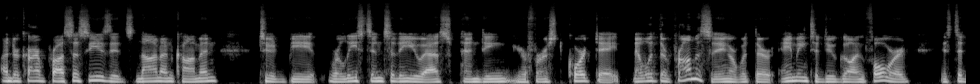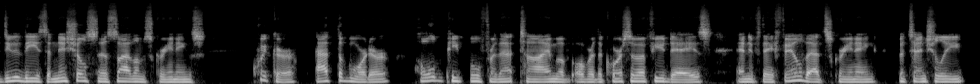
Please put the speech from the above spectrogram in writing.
under current processes, it's not uncommon to be released into the US pending your first court date. Now, what they're promising or what they're aiming to do going forward is to do these initial asylum screenings quicker at the border, hold people for that time of over the course of a few days, and if they fail that screening, potentially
